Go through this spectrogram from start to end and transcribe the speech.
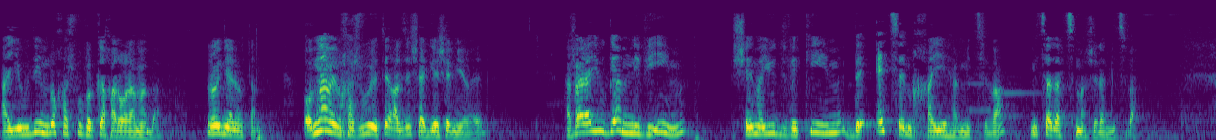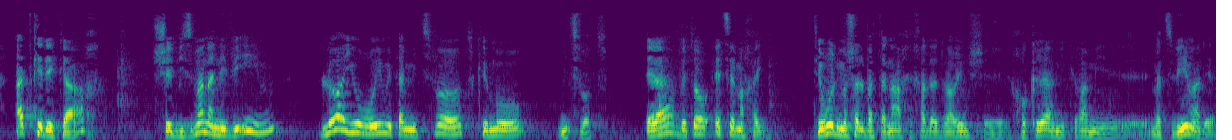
היהודים לא חשבו כל כך על עולם הבא, לא עניין אותם. אמנם הם חשבו יותר על זה שהגשם ירד, אבל היו גם נביאים שהם היו דבקים בעצם חיי המצווה מצד עצמה של המצווה. עד כדי כך שבזמן הנביאים לא היו רואים את המצוות כמו מצוות, אלא בתור עצם החיים. תראו למשל בתנ"ך, אחד הדברים שחוקרי המקרא מצביעים עליהם,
